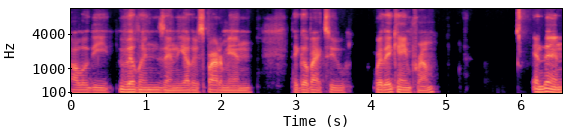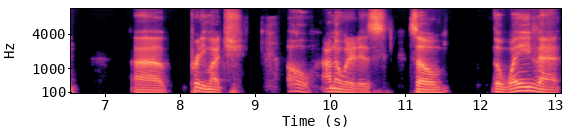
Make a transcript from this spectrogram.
all of the villains and the other spider-man they go back to where they came from and then uh pretty much oh i know what it is so the way that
